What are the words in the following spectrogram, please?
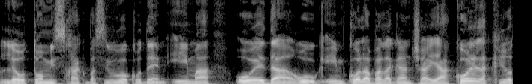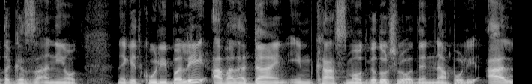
לאותו משחק בסיבוב הקודם, עם האוהד ההרוג, עם כל הבלגן שהיה, כולל הקריאות הגזעניות נגד קוליבאלי, אבל עדיין עם כעס מאוד גדול של אוהדי נפולי על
